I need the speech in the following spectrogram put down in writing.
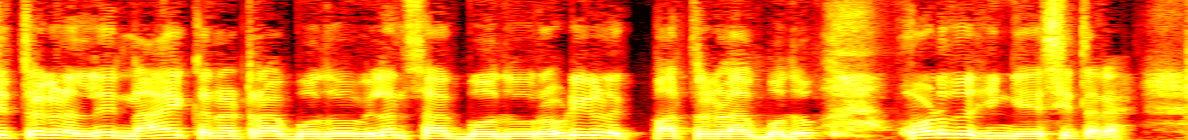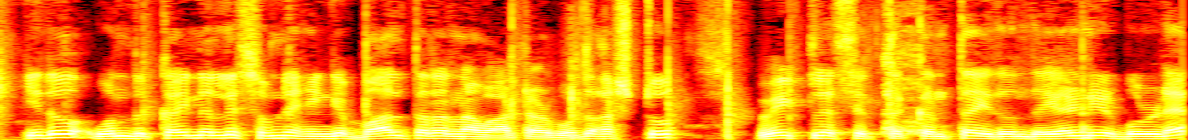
ಚಿತ್ರಗಳಲ್ಲಿ ನಾಯಕ ನಟರಾಗ್ಬೋದು, ವಿಲನ್ಸ್ ಆಗ್ಬೋದು ರೌಡಿಗಳ ಪಾತ್ರಗಳಾಗ್ಬೋದು ಹೊಡೆದು ಹಿಂಗೆ ಎಸಿತಾರೆ. ಇದು ಒಂದು ಕೈನಲ್ಲಿ ಸುಮ್ಮನೆ ಹಿಂಗೆ ಬಾಲ್ ಥರ ನಾವು ಆಟ ಆಡ್ಬೋದು. ಅಷ್ಟು ವೆಯ್ಟ್ಲೆಸ್ ಇರ್ತಕ್ಕಂಥ ಇದೊಂದು ಎಳ್ನೀರು ಬುರುಡೆ.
